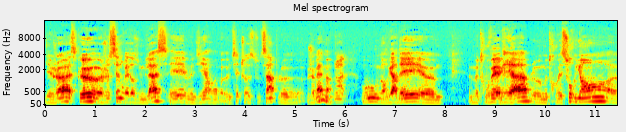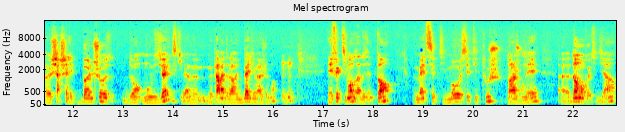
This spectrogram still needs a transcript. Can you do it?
Déjà, est-ce que je sais me regarder dans une glace et me dire euh, cette chose toute simple, euh, je m'aime? Ou me regarder, euh, me trouver agréable, me trouver souriant, chercher les bonnes choses dans mon visuel, ce qui va me, permettre d'avoir une belle image de moi. Mm-hmm. Et effectivement, dans un deuxième temps, mettre ces petits mots, ces petites touches dans la journée, euh, dans mon quotidien.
